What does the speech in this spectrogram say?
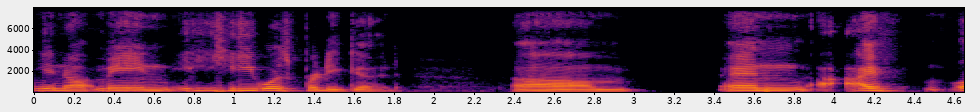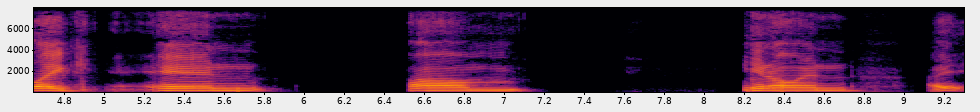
you know, I mean, he, he was pretty good. Um and I like and um you know and I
